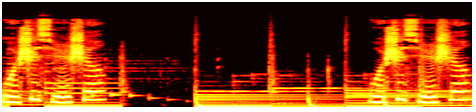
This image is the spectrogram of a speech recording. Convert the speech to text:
我是学生。我是学生。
